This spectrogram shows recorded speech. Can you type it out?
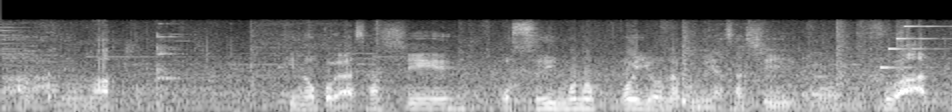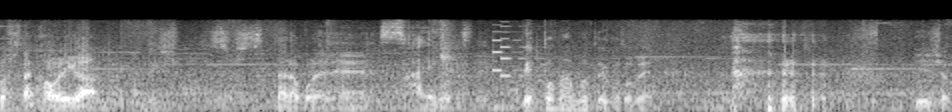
あーうま。きのこ優しいお吸い物っぽいようなこの優しいふわっとした香りが。よいしょそしたらこれね最後ですねベトナムということで。よいしょう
